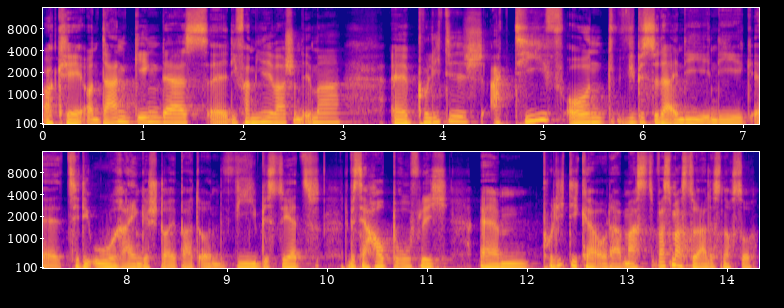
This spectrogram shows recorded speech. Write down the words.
Okay, und dann ging das, äh, die Familie war schon immer äh, politisch aktiv und wie bist du da in die, in die äh, CDU reingestolpert und wie bist du jetzt, du bist ja hauptberuflich ähm, Politiker oder machst, was machst du alles noch so?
